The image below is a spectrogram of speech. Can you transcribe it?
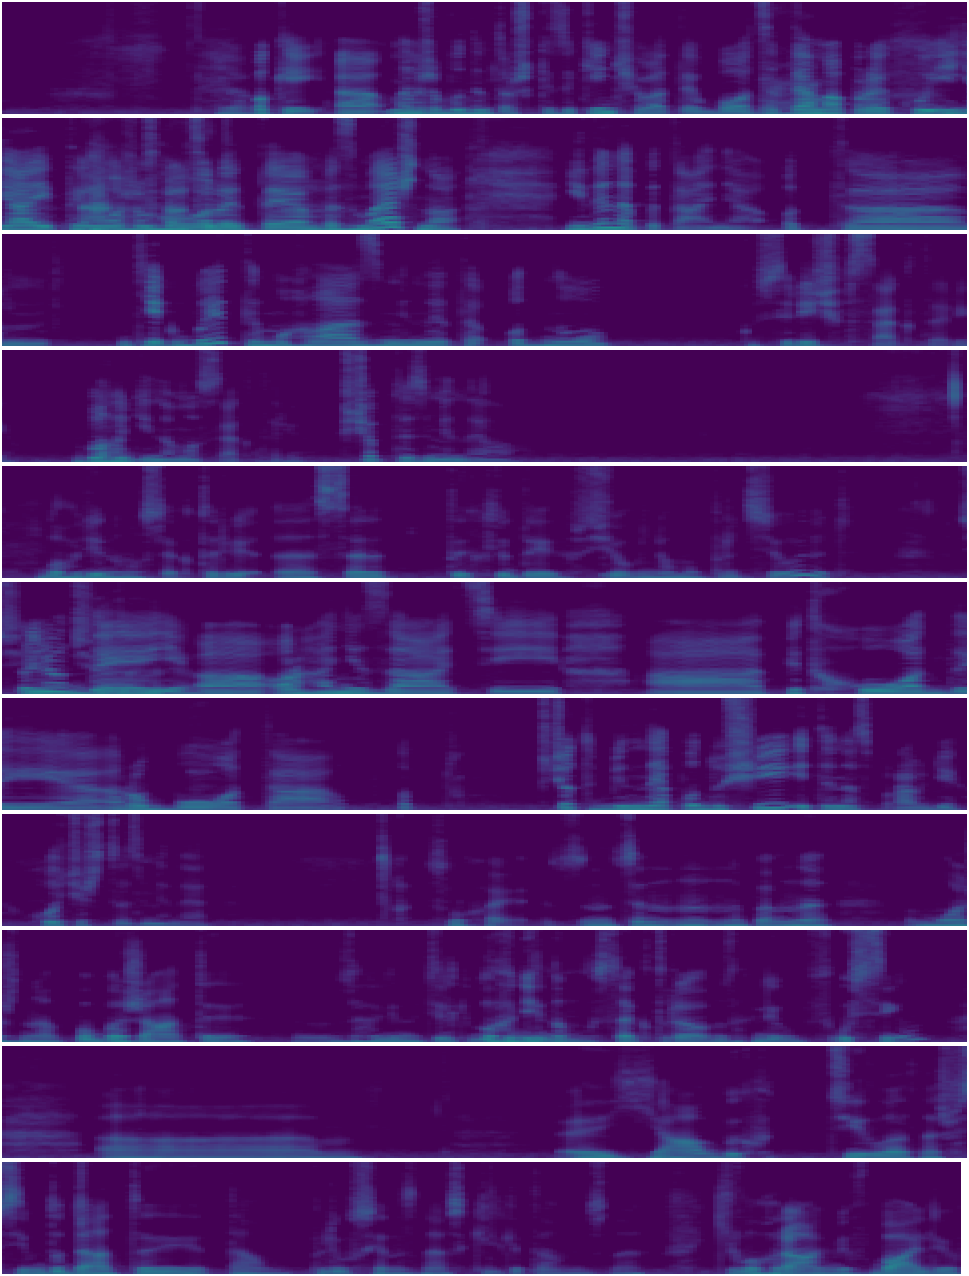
Yeah. Окей, ми вже будемо трошки закінчувати, бо це тема, про яку і я, і ти можемо говорити безмежно. Єдине питання: от е, якби ти могла змінити одну якусь річ в секторі, в благодійному секторі, що б ти змінила? В благодійному секторі е, серед тих людей, що в ньому працюють. Чи, людей, чи організації, підходи, робота. Що тобі не по душі, і ти насправді хочеш це змінити? Слухай, це напевне можна побажати взагалі не тільки благодійному сектору, а взагалі усім. Я би хотіла знаєш, всім додати там плюс, я не знаю, скільки там не знаю, кілограмів, балів,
